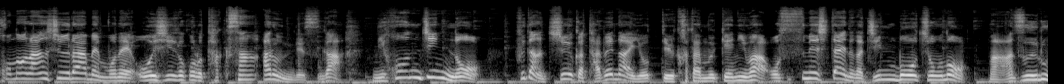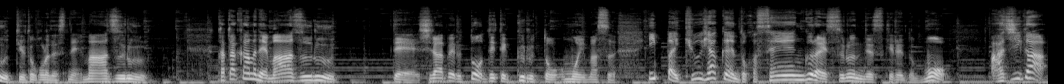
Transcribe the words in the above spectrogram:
この蘭州ラーメンもね、美味しいところたくさんあるんですが、日本人の普段中華食べないよっていう方向けにはおすすめしたいのが神保町のマーズルーっていうところですね。マーズルー。カタカナでマーズルーって調べると出てくると思います。1杯900円とか1000円ぐらいするんですけれども、味が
